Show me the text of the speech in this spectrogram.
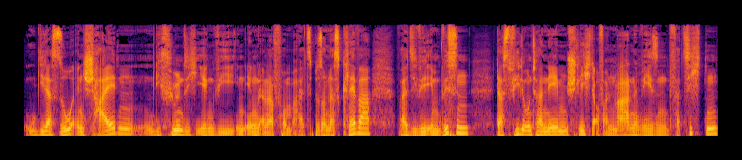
die das so entscheiden, die fühlen sich irgendwie in irgendeiner Form als besonders clever, weil sie eben wissen, dass viele Unternehmen schlicht auf ein Mahnwesen verzichten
